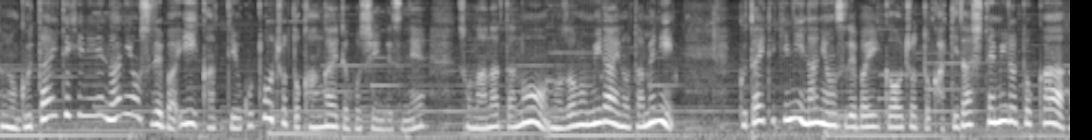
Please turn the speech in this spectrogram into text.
その具体的に、ね、何をすればいいかっていうことをちょっと考えてほしいんですね。そのあなたの望む未来のために具体的に何をすればいいかをちょっと書き出してみるとか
